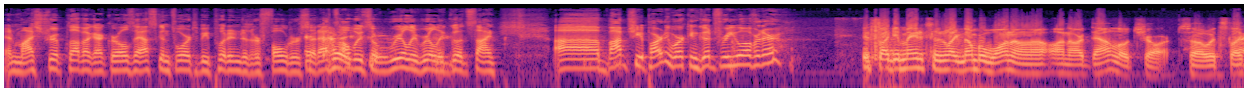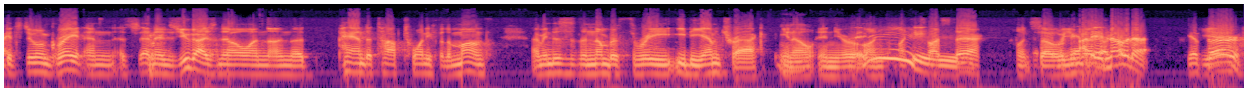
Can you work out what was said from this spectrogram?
And my strip club, I got girls asking for it to be put into their folder, so that's always a really, really good sign. Uh, Bob Chiappardi working good for you over there? It's like it made it to like number one on our, on our download chart. So it's like it's doing great. And it's, and as you guys know, on, on the Panda Top 20 for the month, I mean, this is the number three EDM track, you know, in your on, on your charts there. And so you I didn't are- know that. Yes, Yeah. sir.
